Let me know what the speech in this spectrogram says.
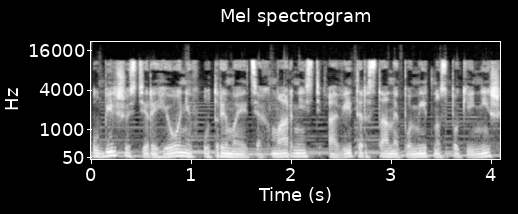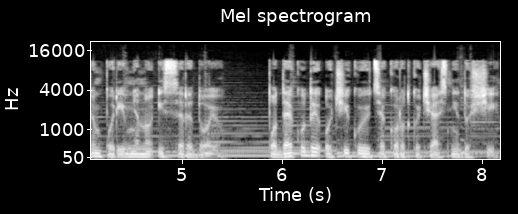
У більшості регіонів утримається хмарність, а вітер стане помітно спокійнішим порівняно із середою. Подекуди очікуються короткочасні дощі.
